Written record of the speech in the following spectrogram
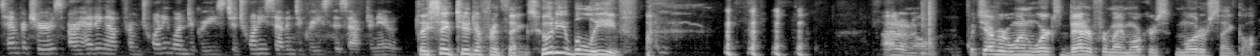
Temperatures are heading up from 21 degrees to 27 degrees this afternoon. They say two different things. Who do you believe? I don't know. Whichever one works better for my motorcycle.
